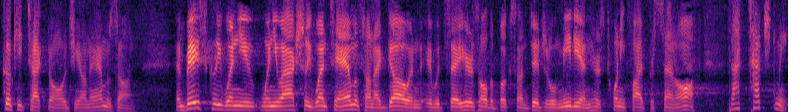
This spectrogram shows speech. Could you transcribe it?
cookie technology on Amazon. And basically, when you, when you actually went to Amazon, I'd go and it would say, here's all the books on digital media and here's 25% off. That touched me.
